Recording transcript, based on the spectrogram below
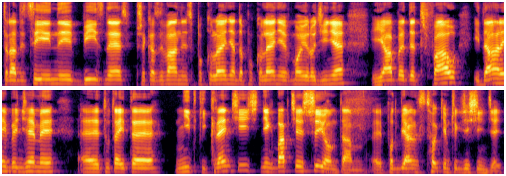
tradycyjny biznes przekazywany z pokolenia do pokolenia w mojej rodzinie, ja będę trwał i dalej będziemy e, tutaj te nitki kręcić, niech babcie szyją tam e, pod Białym Stokiem czy gdzieś indziej.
